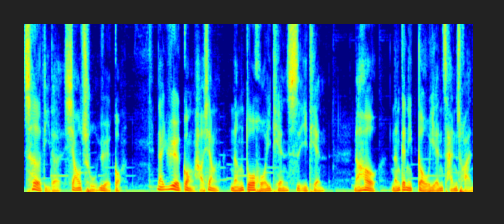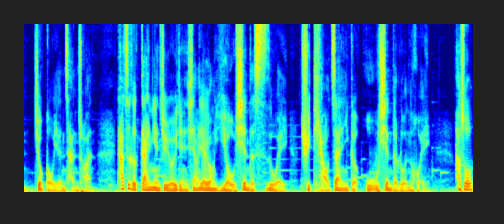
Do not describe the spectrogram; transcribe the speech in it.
彻底的消除越共，那越共好像能多活一天是一天，然后能跟你苟延残喘就苟延残喘。他这个概念就有一点像要用有限的思维去挑战一个无限的轮回。他说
